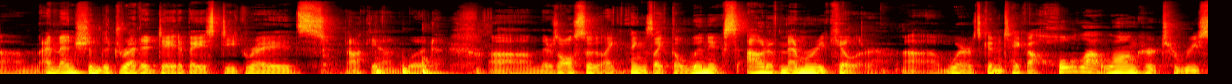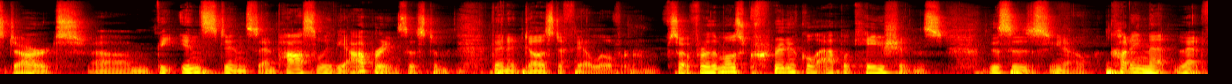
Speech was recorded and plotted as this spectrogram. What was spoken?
Um, I mentioned the dreaded database degrades, knocking on wood. Um, there's also like things like the Linux out of memory killer, uh, where it's going to take a whole lot longer to restart um, the instance and possibly the operating system than it does to fail over. So for the most critical applications, this is you know cutting that that,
